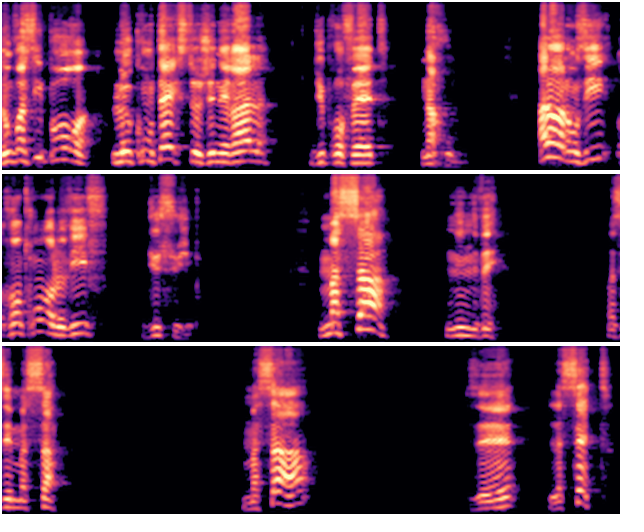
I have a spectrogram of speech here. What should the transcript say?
Donc voici pour le contexte général du prophète Nahum. Alors allons-y, rentrons dans le vif du sujet. Massa Ninvé. C'est Massa. Massa, c'est la 7,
